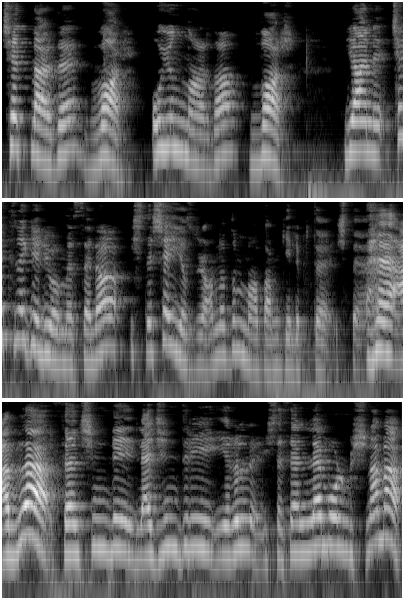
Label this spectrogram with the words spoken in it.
Chatlerde var. Oyunlarda var. Yani chatine geliyor mesela işte şey yazıyor anladın mı adam gelip de işte "He, abla sen şimdi legendary işte sen lem olmuşsun ama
